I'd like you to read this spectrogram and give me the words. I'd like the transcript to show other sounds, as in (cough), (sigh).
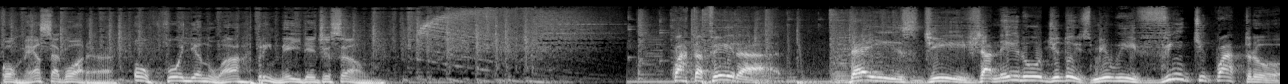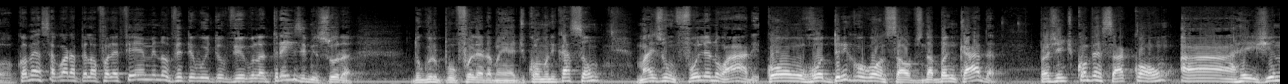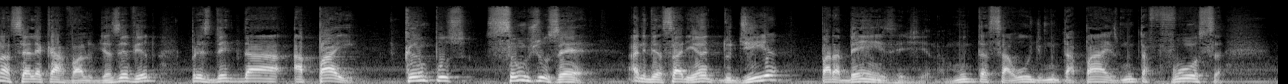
Começa agora o Folha no Ar, primeira edição. Quarta-feira, 10 de janeiro de 2024. Começa agora pela Folha FM 98,3, emissora do grupo Folha da Manhã de Comunicação. Mais um Folha no Ar com Rodrigo Gonçalves na bancada para a gente conversar com a Regina Célia Carvalho de Azevedo, presidente da APAI Campos São José, aniversariante do dia. Parabéns, Regina. Muita saúde, muita paz, muita força,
